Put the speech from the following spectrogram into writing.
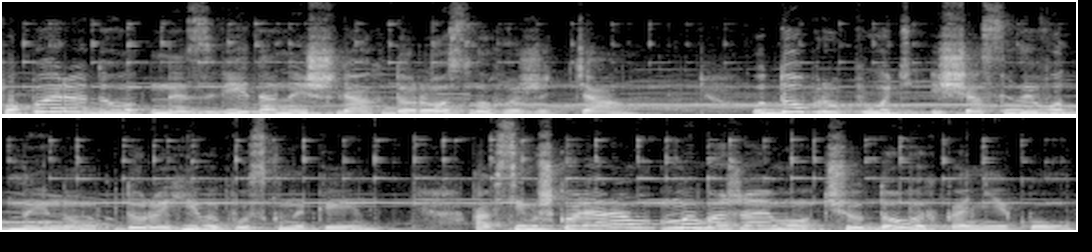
Попереду незвіданий шлях дорослого життя. У добру путь і щасливу днину, дорогі випускники. А всім школярам ми бажаємо чудових канікул.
